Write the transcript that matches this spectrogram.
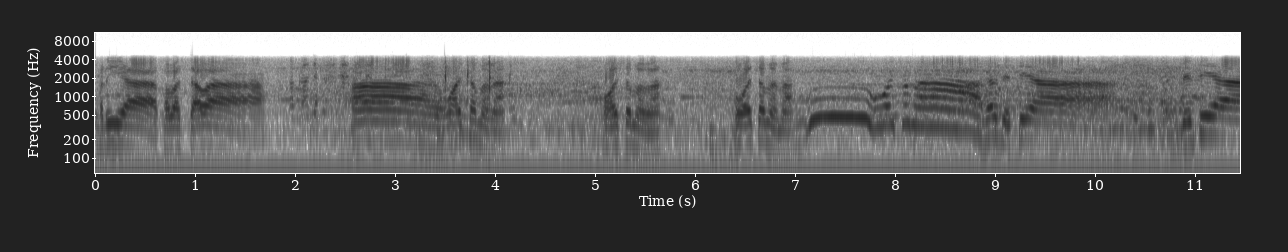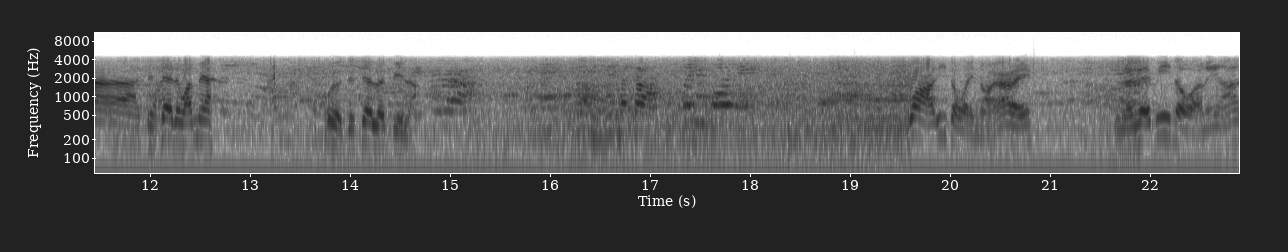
快啲啊，拍拍手啊，啊，好开心系咪啊？ 好開心係咪啊？好開心係咪啊？呜，好開心啊！有姐姐啊，姐姐啊，姐姐喺度玩咩啊？哎呦，姐姐喺裏邊啊！哇！呢度啊原來啊你，原來你喺邊度啊你啊？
